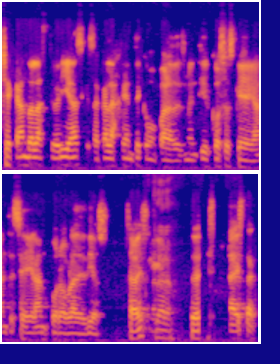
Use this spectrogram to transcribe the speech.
checando las teorías que saca la gente como para desmentir cosas que antes eran por obra de Dios, ¿sabes? Claro. Entonces, está, está,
